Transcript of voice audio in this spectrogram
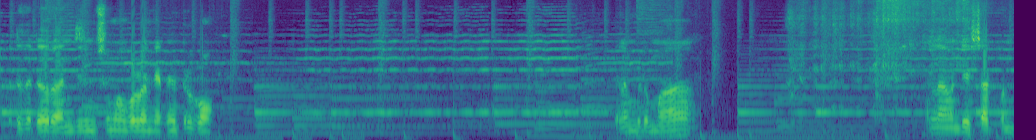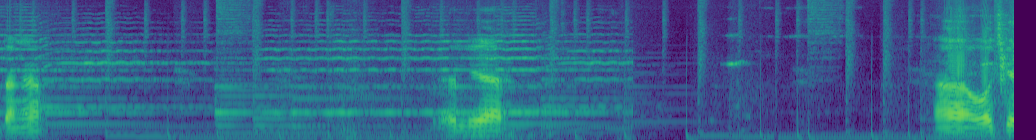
கிட்டத்தட்ட ஒரு அஞ்சு நிமிஷமா போல நின்றுட்டு இருக்கோம் கிளம்பிடுமா? எல்லா வண்டியை ஸ்டார்ட் பண்ணிட்டாங்க. இல்லையா ஆ ஓகே.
